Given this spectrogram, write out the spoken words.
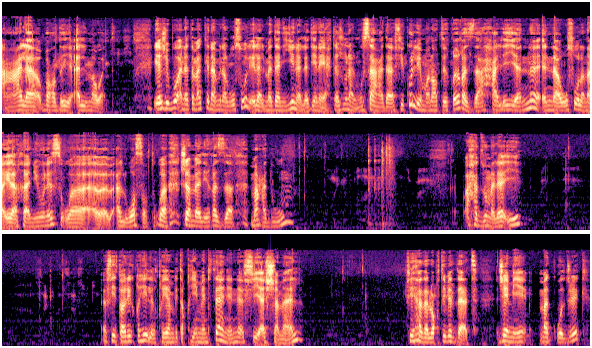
على بعض المواد. يجب أن نتمكن من الوصول إلى المدنيين الذين يحتاجون المساعدة في كل مناطق غزة. حاليا إن وصولنا إلى خان يونس والوسط وشمال غزة معدوم. أحد زملائي في طريقه للقيام بتقييم ثان في الشمال. في هذا الوقت بالذات جيمي ماكولدريك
